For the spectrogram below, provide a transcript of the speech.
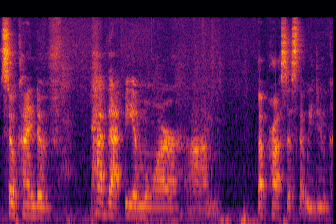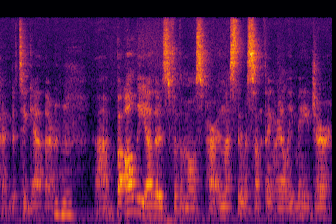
so kind of have that be a more um, a process that we do kind of together. Um, but all the others, for the most part, unless there was something really major,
